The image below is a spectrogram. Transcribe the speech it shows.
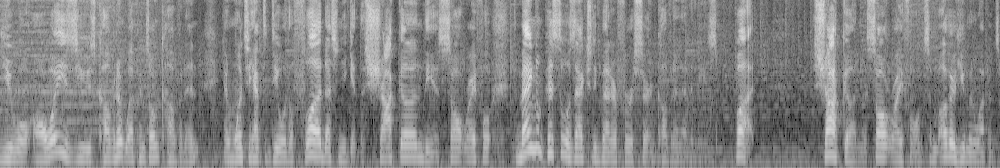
you will always use Covenant weapons on Covenant, and once you have to deal with a flood, that's when you get the shotgun, the assault rifle. The Magnum pistol is actually better for certain Covenant enemies, but shotgun, assault rifle, and some other human weapons,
